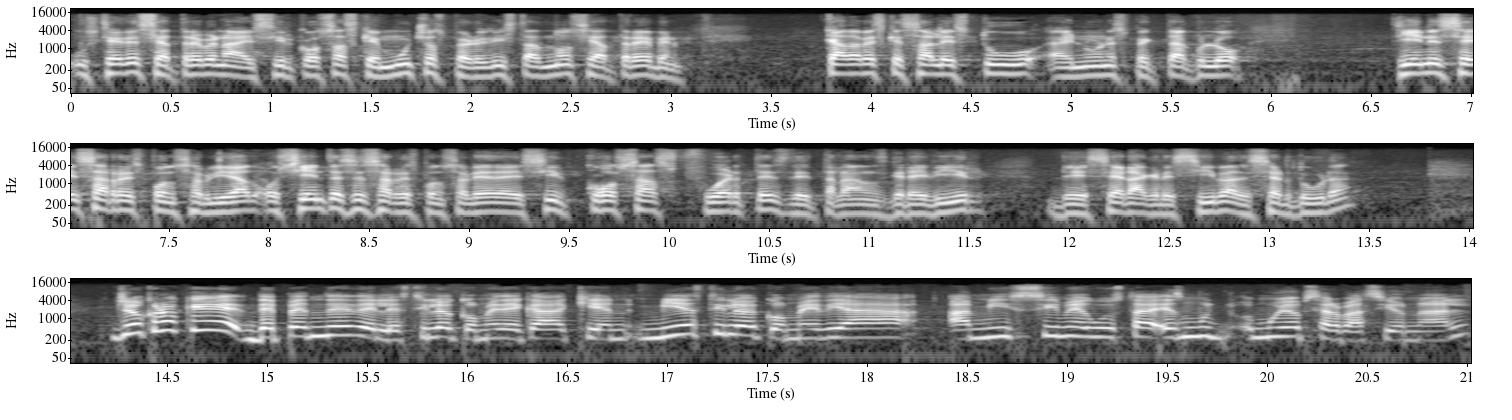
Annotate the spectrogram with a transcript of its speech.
Ustedes se atreven a decir cosas que muchos periodistas no se atreven. Cada vez que sales tú en un espectáculo, ¿Tienes esa responsabilidad o sientes esa responsabilidad de decir cosas fuertes, de transgredir, de ser agresiva, de ser dura? Yo creo que depende del estilo de comedia de cada quien. Mi estilo de comedia a mí sí me gusta, es muy, observacional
